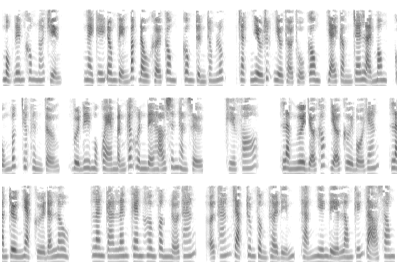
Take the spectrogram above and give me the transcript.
Một đêm không nói chuyện. Ngày kỳ đông viện bắt đầu khởi công, công trình trong lúc, trạch nhiều rất nhiều thợ thủ công, dạy cầm tre lại mông, cũng bất chấp hình tượng, vừa đi một quẹ mệnh các huynh đệ hảo sinh hành sự. Kia phó, làm người dở khóc dở cười bộ dáng, làm trường nhạc cười đã lâu. Lan ca lan can hơn phân nửa tháng, ở tháng chặt trung tuần thời điểm, thẳng nhiên địa long kiến tạo xong,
